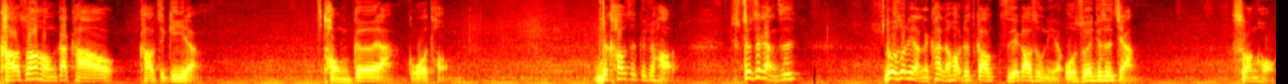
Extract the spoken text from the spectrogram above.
靠双红，甲靠靠这个啦，统哥啦，国统，你就靠这个就好了。就这两只。如果说你懒得看的话，我就告直接告诉你了。我昨天就是讲双红。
